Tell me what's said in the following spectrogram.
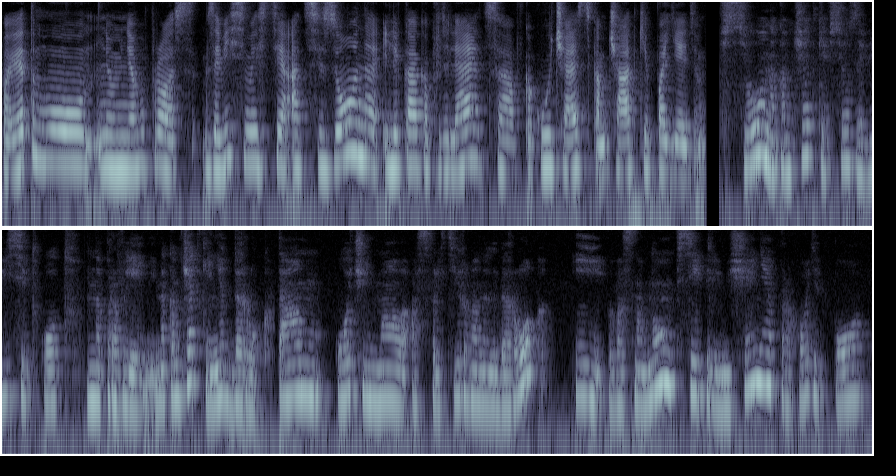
Поэтому у меня вопрос, в зависимости от сезона или как определяется, в какую часть Камчатки поедем? Все на Камчатке все зависит от направлений. На Камчатке нет дорог. Там очень мало асфальтированных дорог, и в основном все перемещения проходят по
